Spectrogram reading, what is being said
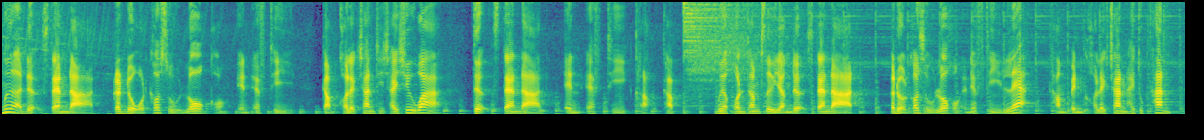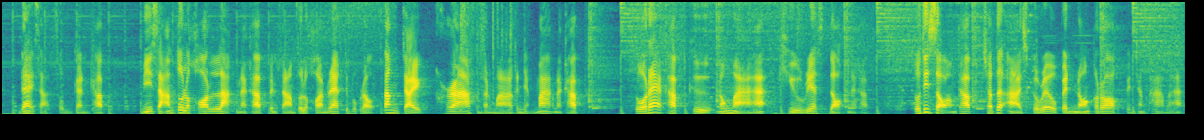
เมื่อ The Standard กระโดดเข้าสู่โลกของ NFT กับคอลเลกชันที่ใช้ชื่อว่า The Standard NFT Club ครับ เมื่อคนทำสื่ออย่าง The Standard กระโดดเข้าสู่โลกของ NFT และทำเป็นคอลเลกชันให้ทุกท่านได้สะสมกันครับ มี 3 ตัวละครหลักนะครับ เป็น 3 ตัวละครแรกที่พวกเราตั้งใจคราฟกันมากันอย่างมากนะครับ ตัวแรกครับคือน้องหมาฮะ Curious Dog นะครับ ตัวที่ 2 ครับ Shutter Eye Squirrel เป็นน้องกระรอกเป็นช่างภาพนะฮะ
